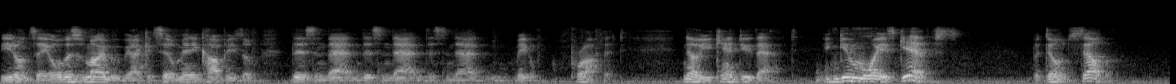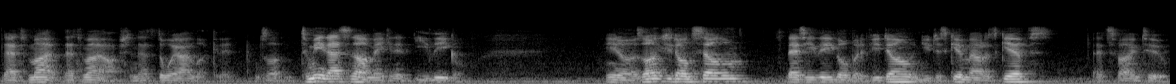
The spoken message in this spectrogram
You don't say, oh, this is my movie, I could sell many copies of this and that, and this and that, and this and that, and make a profit. No, you can't do that. You can give them away as gifts, but don't sell them. That's my that's my option. That's the way I look at it. So, to me, that's not making it illegal. You know, as long as you don't sell them, that's illegal. But if you don't, and you just give them out as gifts, that's fine too.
